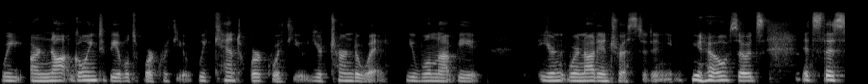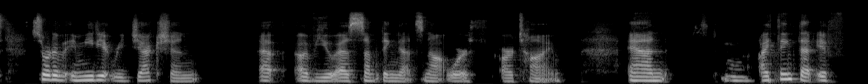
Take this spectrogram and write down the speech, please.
We are not going to be able to work with you. We can't work with you. You're turned away. You will not be you're we're not interested in you, you know? So it's it's this sort of immediate rejection uh, of you as something that's not worth our time. And mm. I think that if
